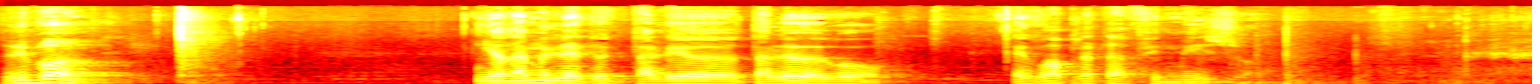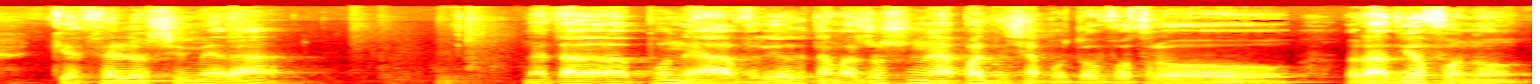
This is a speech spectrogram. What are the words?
Λοιπόν, για να μην λέτε ότι τα λέω, τα λέω εγώ, εγώ απλά τα θυμίζω. Και θέλω σήμερα να τα πούνε αύριο, να μας δώσουν απάντηση από το βοθρο ραδιόφωνο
